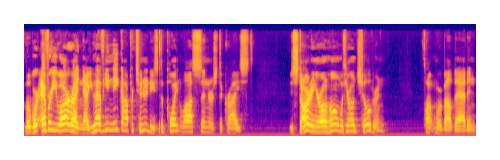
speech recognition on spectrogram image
But wherever you are right now, you have unique opportunities to point lost sinners to Christ. You start in your own home with your own children. Talk more about that. And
